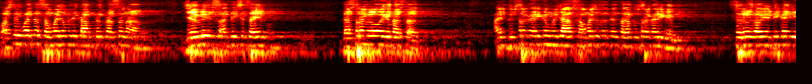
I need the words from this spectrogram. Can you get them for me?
वास्तविक पाहता समाजामध्ये काम करत असताना ज्यावेळेस अध्यक्ष साहेब दसरा मेळावा घेत असतात आणि दुसरा कार्यक्रम म्हणजे आज समाजाचा त्यांचा हा दुसरा कार्यक्रम. सरळगाव या ठिकाणी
